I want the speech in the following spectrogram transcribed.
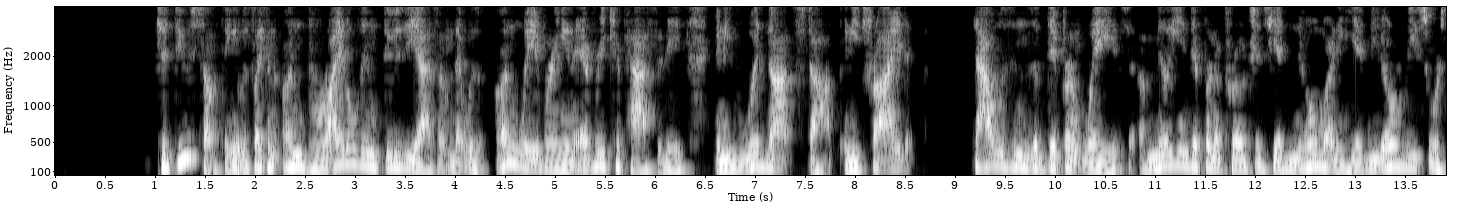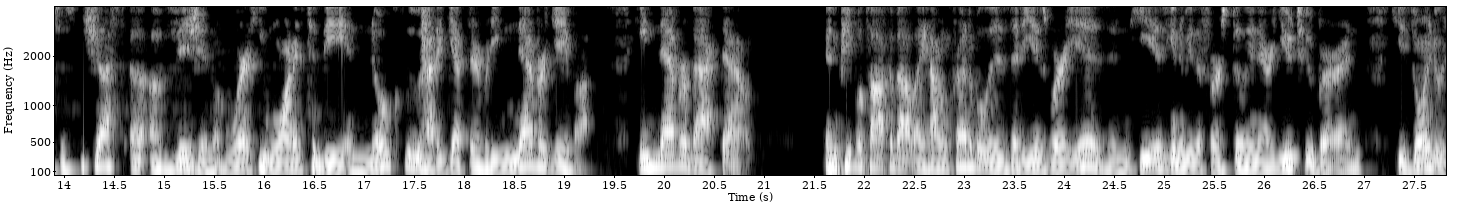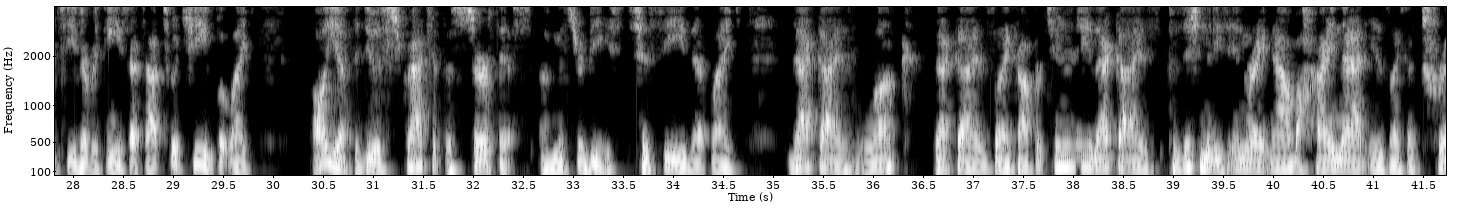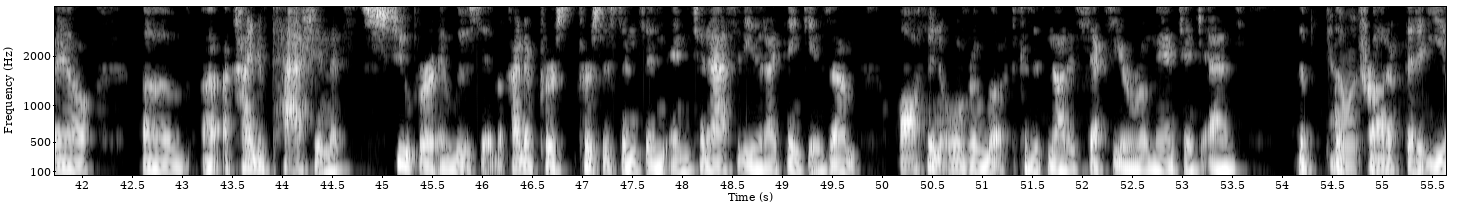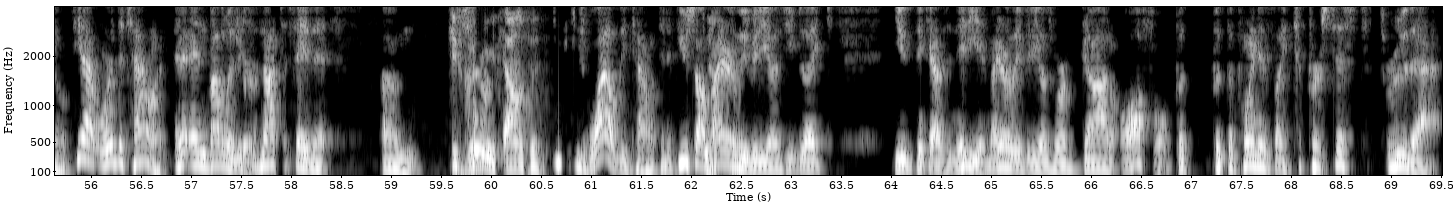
to do something. It was like an unbridled enthusiasm that was unwavering in every capacity, and he would not stop. And he tried thousands of different ways, a million different approaches. He had no money, he had no resources, just a, a, vision of where he wanted to be and no clue how to get there, but he never gave up. He never backed down and people talk about like how incredible it is that he is where he is and he is going to be the first billionaire youtuber and he's going to achieve everything he sets out to achieve but like all you have to do is scratch at the surface of mr beast to see that like that guy's luck that guy's like opportunity that guy's position that he's in right now behind that is like a trail of uh, a kind of passion that's super elusive, a kind of pers- persistence and, and, tenacity that I think is um, often overlooked because it's not as sexy or romantic as the, the product that it yields. Yeah, or the talent. And, and by the way, this is not to say that um, he's clearly talented. He's wildly talented. If you saw yeah. my early videos, you'd be like, you'd think I was an idiot. My early videos were god awful, but but the point is like to persist through that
